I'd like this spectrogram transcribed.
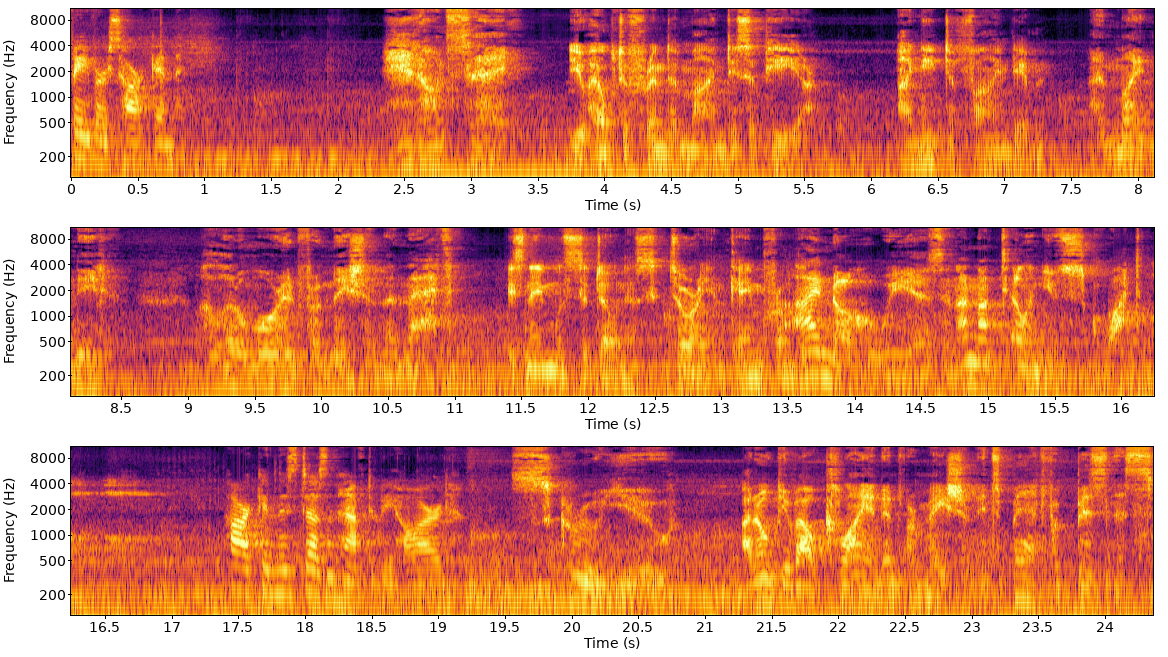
favors, Harkin. You don't say. You helped a friend of mine disappear. I need to find him. I might need a little more information than that. His name was Sidonis. Turian came from. I know who he is, and I'm not telling you squat. Harkin, this doesn't have to be hard. Screw you. I don't give out client information. It's bad for business.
